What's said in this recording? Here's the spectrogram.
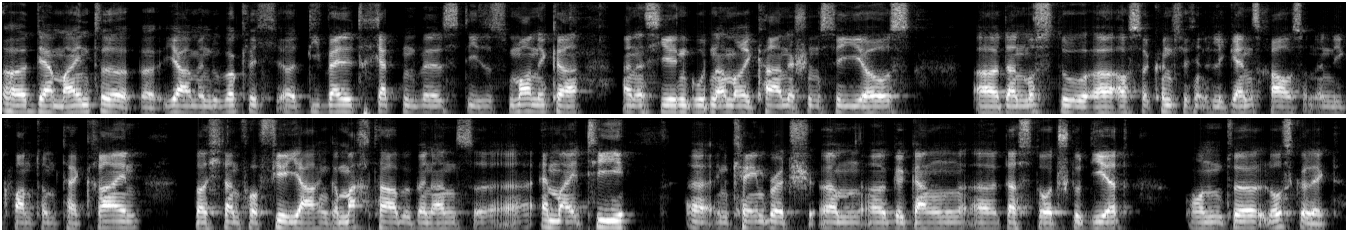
äh, der meinte, äh, ja, wenn du wirklich äh, die Welt retten willst, dieses Moniker eines jeden guten amerikanischen CEOs, äh, dann musst du äh, aus der künstlichen Intelligenz raus und in die Quantum Tech rein. Was ich dann vor vier Jahren gemacht habe, bin ans äh, MIT äh, in Cambridge ähm, äh, gegangen, äh, das dort studiert und äh, losgelegt.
